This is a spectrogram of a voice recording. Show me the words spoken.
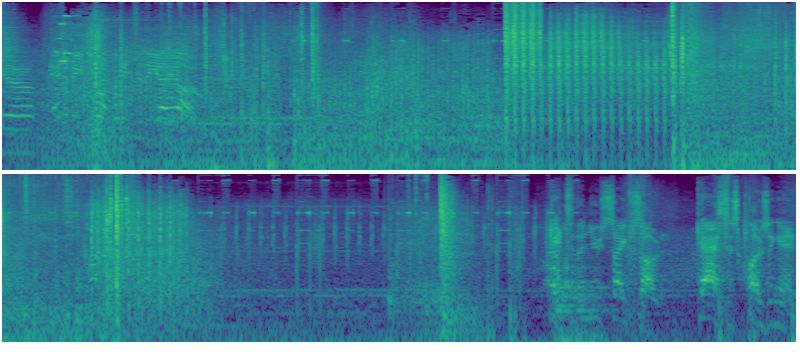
Yeah. Enemy dropping into the AO. Get to the new safe zone. Gas is closing in.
